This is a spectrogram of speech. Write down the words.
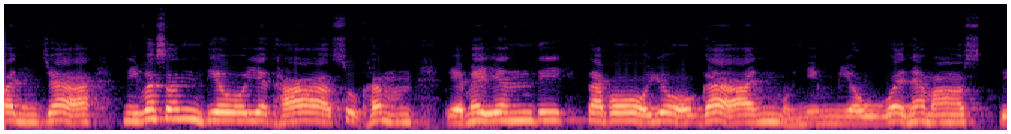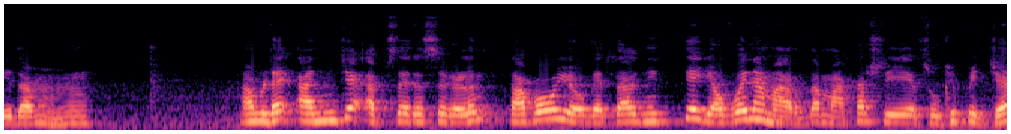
പഞ്ച നിവസന്ധ്യോ യഥാ സുഖം രമയന്തി തപോയോഗാൻ മുനിം യൗവനമാസ്ഥിതം അവിടെ അഞ്ച് അപ്സരസുകളും തപോയോഗത്താൽ നിത്യ യൗവനമാർന്ന മഹർഷിയെ സുഖിപ്പിച്ച്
